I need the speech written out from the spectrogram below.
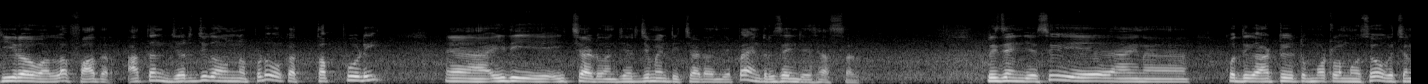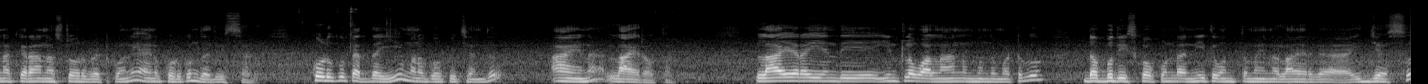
హీరో వాళ్ళ ఫాదర్. అతను జడ్జిగా ఉన్నప్పుడు ఒక తప్పుడి ఇది ఇచ్చాడు అని జడ్జిమెంట్ ఇచ్చాడు అని చెప్పి ఆయన రిజైన్ చేసేస్తాడు. రిజైన్ చేసి ఆయన కొద్దిగా అటు ఇటు మూటలు మోసి ఒక చిన్న కిరాణా స్టోర్ పెట్టుకొని ఆయన కొడుకుని చదివిస్తాడు. కొడుకు పెద్ద అయ్యి మన గోపిచంద్ ఆయన లాయర్ అవుతాడు. లాయర్ అయ్యింది ఇంట్లో వాళ్ళ నాన్న ముందు మట్టుకు డబ్బు తీసుకోకుండా నీతివంతమైన లాయర్గా ఇది చేస్తూ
